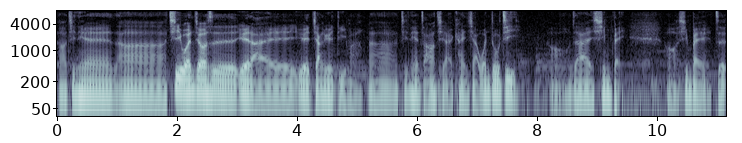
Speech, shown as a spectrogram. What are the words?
好，今天啊，气温就是越来越降越低嘛。那今天早上起来看一下温度计，哦，在新北，哦，新北这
